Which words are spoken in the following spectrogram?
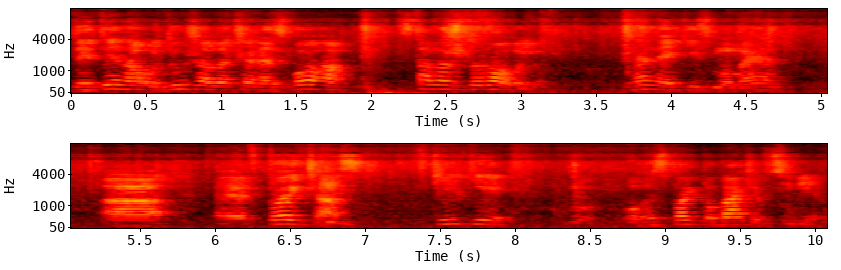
дитина одужала через Бога, стала здоровою. Не на якийсь момент, а е, в той час. Тільки Господь побачив цю віру.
